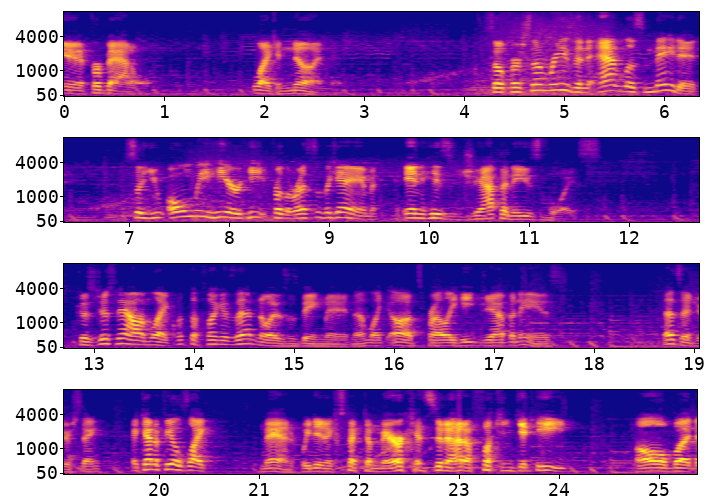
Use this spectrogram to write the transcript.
Eh, for battle. Like none. So for some reason, Atlus made it so you only hear Heat for the rest of the game in his Japanese voice. Because just now I'm like, what the fuck is that noise is being made? And I'm like, oh, it's probably Heat Japanese. That's interesting. It kind of feels like Man, we didn't expect Americans to know how to fucking get heat. Oh, but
